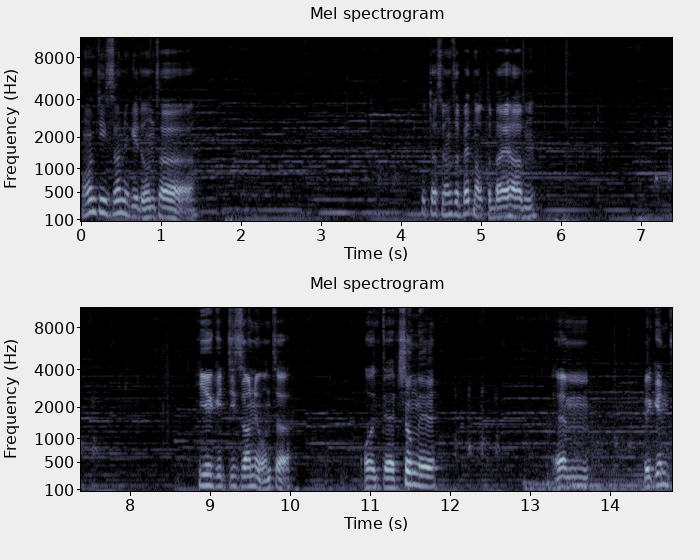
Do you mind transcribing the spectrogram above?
Und die Sonne geht unter. Gut, dass wir unser Bett noch dabei haben. Hier geht die Sonne unter. Und der Dschungel ähm, beginnt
